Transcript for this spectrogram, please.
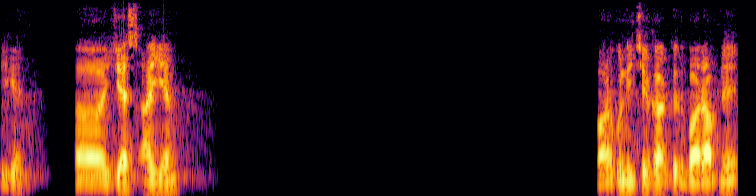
ठीक है। यस आई एम बार को नीचे करके दोबारा आपने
